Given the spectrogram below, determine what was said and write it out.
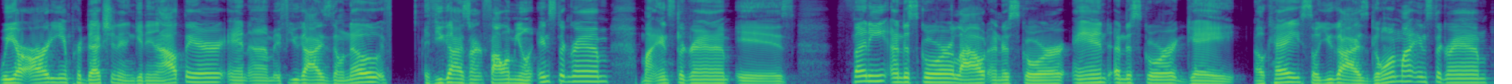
We are already in production and getting out there. And um, if you guys don't know, if, if you guys aren't following me on Instagram, my Instagram is funny underscore loud underscore and underscore gay. Okay, so you guys go on my Instagram,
